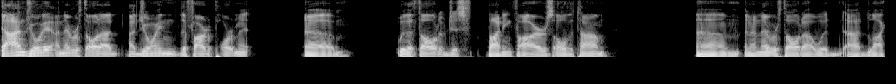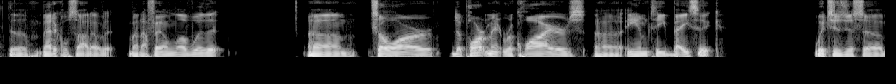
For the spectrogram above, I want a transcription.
yeah, I enjoy it. I never thought I'd I joined the fire department um, with a thought of just fighting fires all the time, um, and I never thought I would I'd like the medical side of it, but I fell in love with it. Um, so our department requires uh, EMT basic, which is just a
